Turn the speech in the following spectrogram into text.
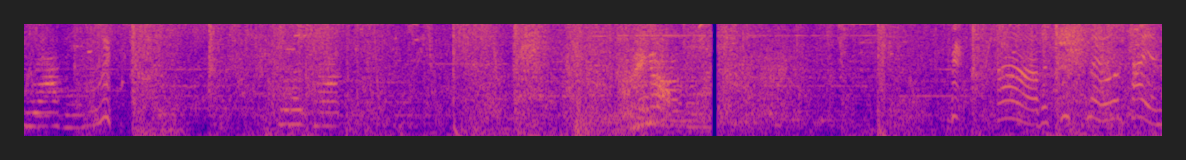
Ravage. You attacked. Ah, the sweet smell of science.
